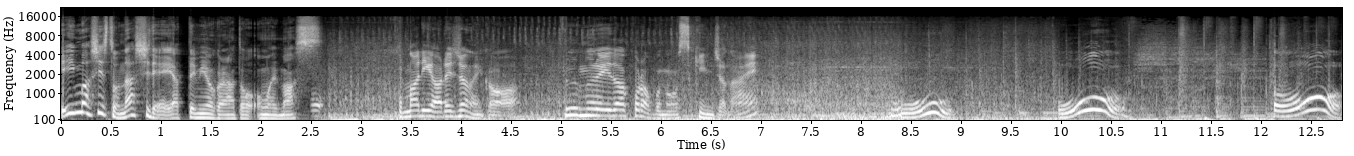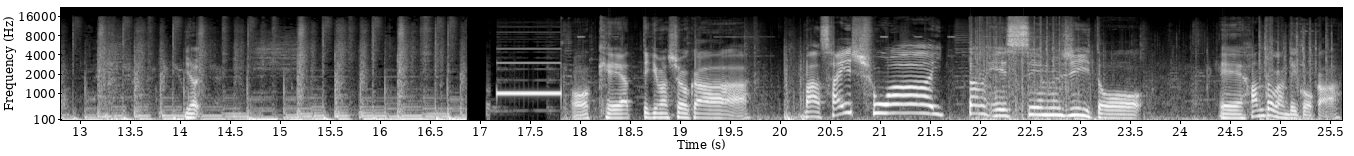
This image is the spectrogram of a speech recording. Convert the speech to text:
エイムアシストなしでやってみようかなと思います。隣あれじゃないか。フームレイダーコラボのスキンじゃない？おおおおおおいや、オッケー、やっていきましょうか。まあ、最初は、一旦 SMG と、えー、ハンドガンでいこうか。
